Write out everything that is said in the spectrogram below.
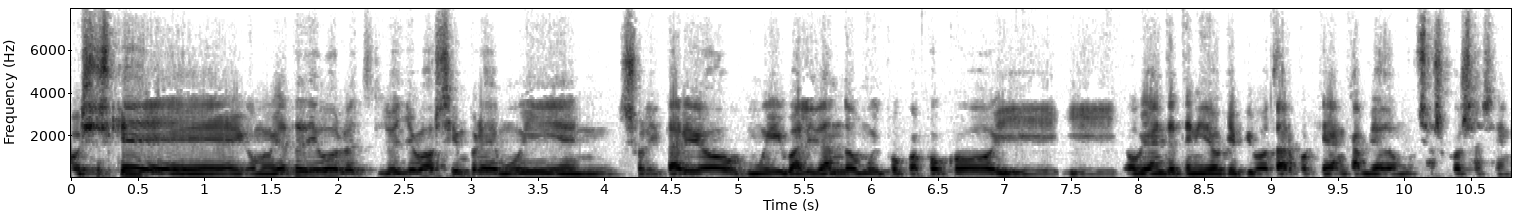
Pues es que, como ya te digo, lo he, llevado siempre muy en solitario, muy validando, muy poco a poco y, obviamente he tenido que pivotar porque han cambiado muchas cosas en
